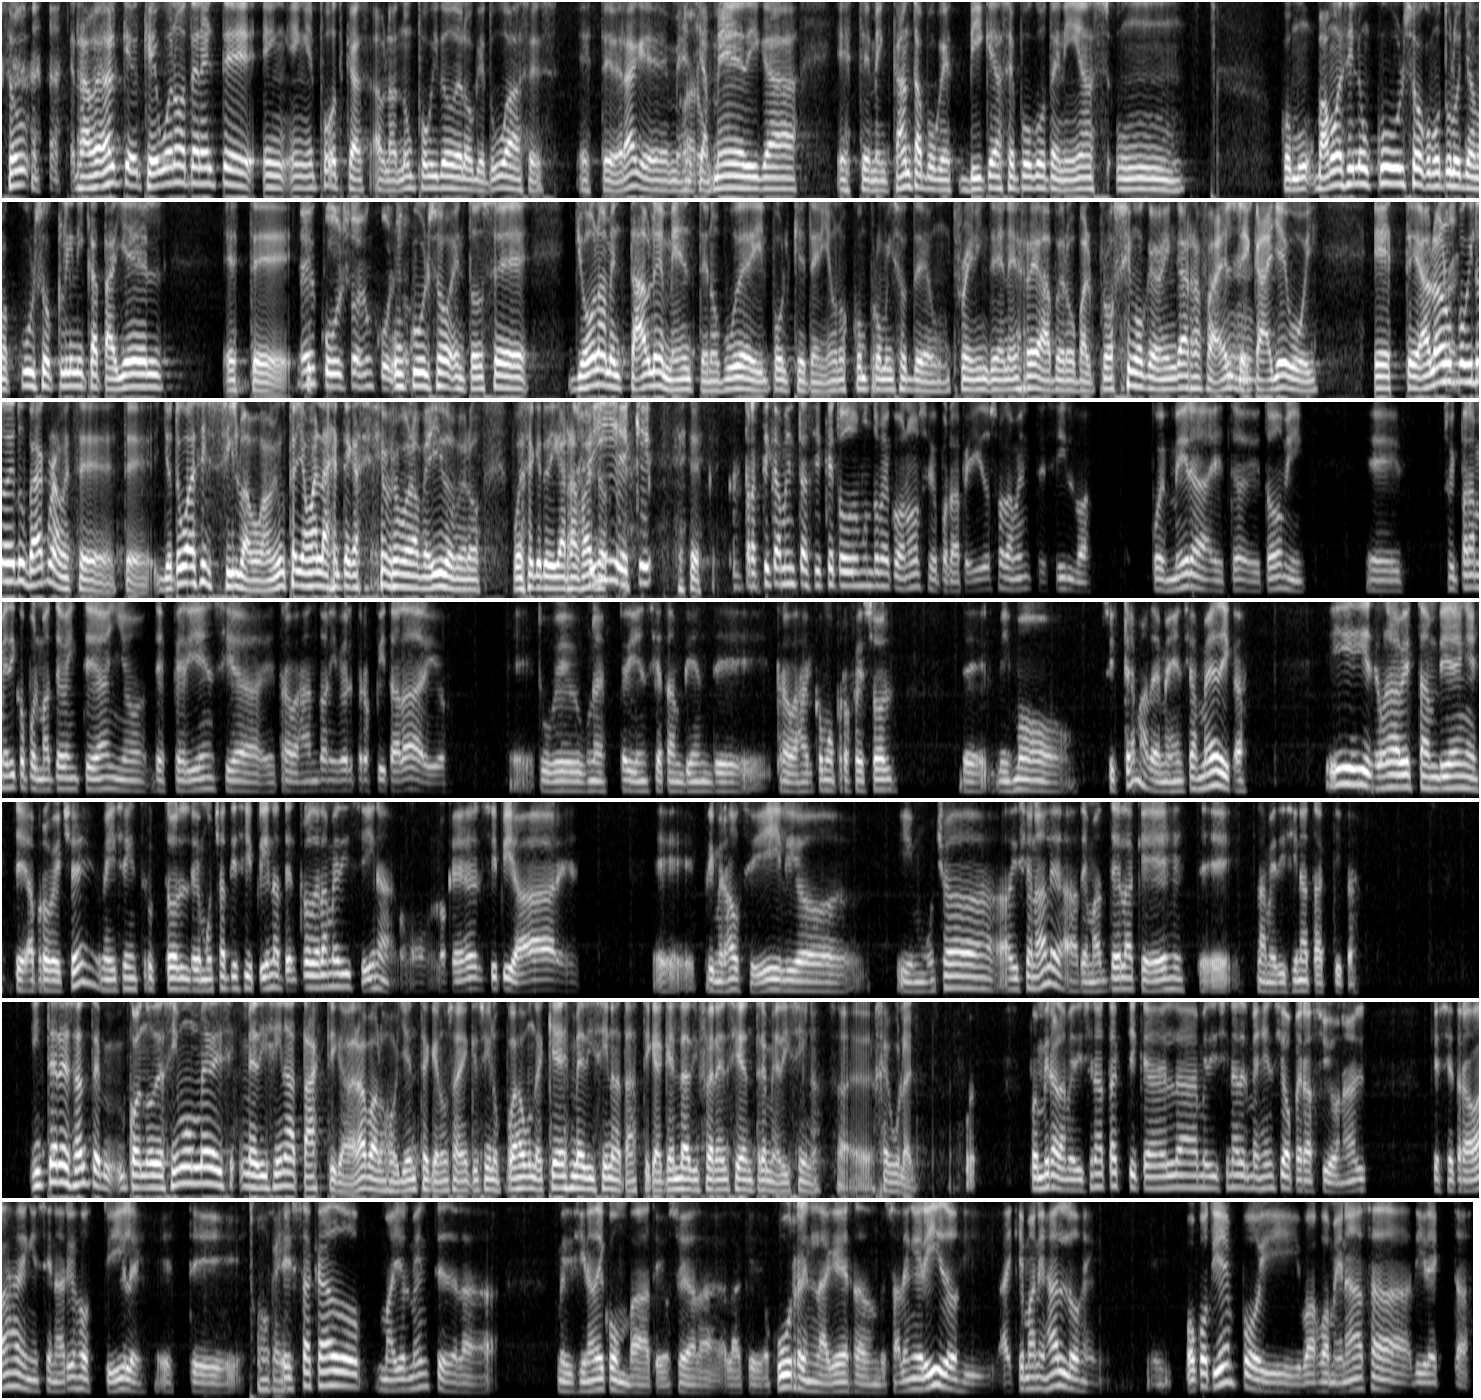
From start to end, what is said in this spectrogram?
so, Rafael, qué, bueno tenerte en, el podcast hablando un poquito de lo que tú haces. Este, ¿verdad? Que emergencias médicas. Este, me encanta porque vi que hace poco tenías un, como, vamos a decirle un curso, ¿cómo tú lo llamas? Curso, clínica, taller. Este, es un curso, es un curso. Un curso, entonces yo lamentablemente no pude ir porque tenía unos compromisos de un training de NRA, pero para el próximo que venga Rafael, de calle voy. Este, háblanos un poquito de tu background. Este, este, yo te voy a decir Silva, porque a mí me gusta llamar a la gente casi siempre por apellido, pero puede ser que te diga Rafael. Sí, es que prácticamente así es que todo el mundo me conoce, por apellido solamente, Silva. Pues mira, este, Tommy, eh, soy paramédico por más de 20 años de experiencia eh, trabajando a nivel prehospitalario. Eh, tuve una experiencia también de trabajar como profesor del mismo sistema de emergencias médicas y de una vez también este, aproveché, me hice instructor de muchas disciplinas dentro de la medicina, como lo que es el CPR, eh, eh, primeros auxilios y muchas adicionales, además de la que es este, la medicina táctica. Interesante, cuando decimos medicina táctica, ¿verdad? Para los oyentes que no saben que si nos puedes abundar, ¿qué es medicina táctica? ¿Qué es la diferencia entre medicina sea, regular? Pues mira, la medicina táctica es la medicina de emergencia operacional que se trabaja en escenarios hostiles. Este, Es sacado mayormente de la medicina de combate, o sea, la, que ocurre en la guerra, donde salen heridos y hay que manejarlos en, poco tiempo y bajo amenaza directa.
